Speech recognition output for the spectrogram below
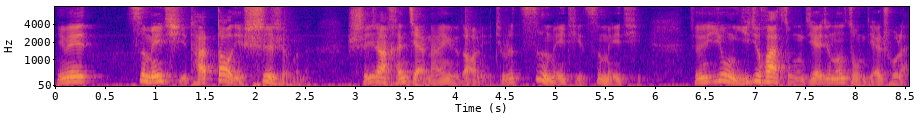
因为自媒体它到底是什么呢？实际上很简单一个道理，就是自媒体，自媒体就是用一句话总结就能总结出来，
